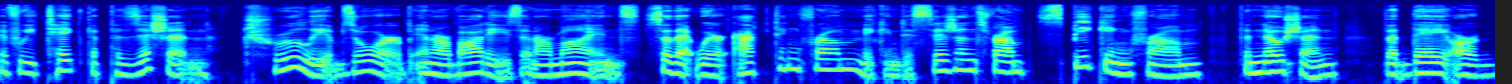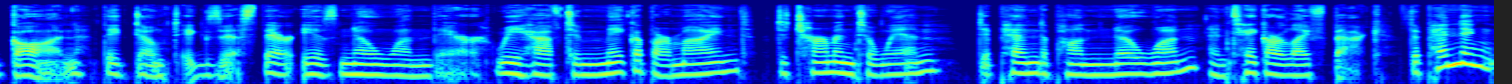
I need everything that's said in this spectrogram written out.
if we take the position truly absorb in our bodies and our minds so that we're acting from, making decisions from, speaking from the notion that they are gone. They don't exist. There is no one there. We have to make up our mind, determine to win, depend upon no one, and take our life back. Depending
